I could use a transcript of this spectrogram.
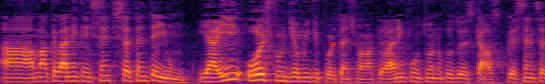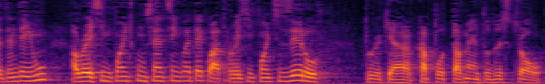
A McLaren tem 171. E aí, hoje foi um dia muito importante para a McLaren, pontuando com os dois carros, porque 171, a Racing Point com 154. A Racing Point zerou porque o capotamento do Stroll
